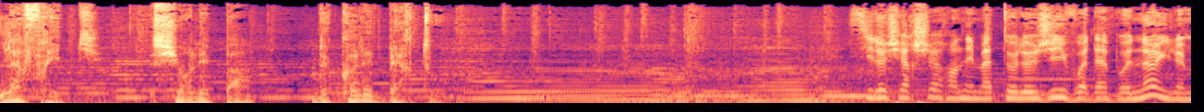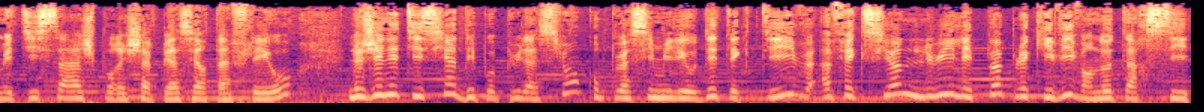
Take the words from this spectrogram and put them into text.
l'Afrique sur les pas de Colette Berthoud. Si le chercheur en hématologie voit d'un bon oeil le métissage pour échapper à certains fléaux, le généticien des populations, qu'on peut assimiler aux détectives, affectionne, lui, les peuples qui vivent en autarcie,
